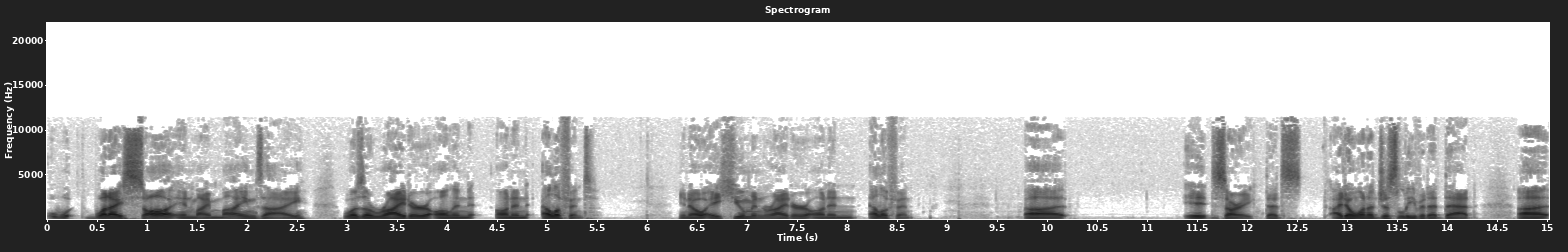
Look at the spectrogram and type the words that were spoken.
w- what I saw in my mind's eye was a rider on an on an elephant. You know, a human rider on an elephant. Uh, it. Sorry, that's. I don't want to just leave it at that. Uh,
